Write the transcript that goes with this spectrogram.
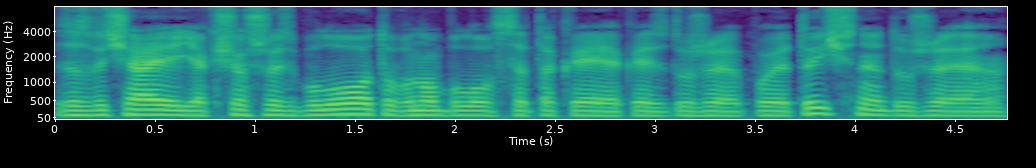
Зазвичай, якщо щось було, то воно було все таке якесь дуже поетичне, дуже.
